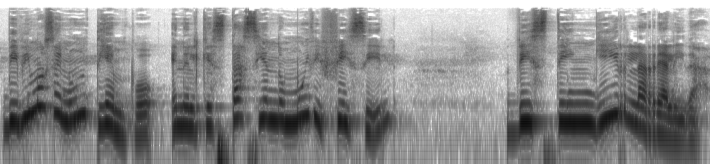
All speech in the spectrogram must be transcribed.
vivimos en un tiempo en el que está siendo muy difícil distinguir la realidad.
